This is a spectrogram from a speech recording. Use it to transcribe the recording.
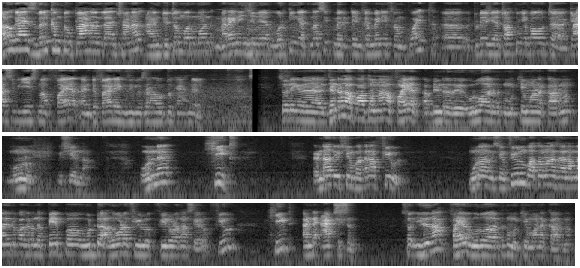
Hello guys, welcome to Plan on Land channel. I am Tito Mormon, marine engineer working at Nasit Maritime Company from Kuwait. Uh, today we are talking about uh, classification of fire and fire extinguisher, how to handle. So நீங்கள் ஜென்ரலாக பார்த்தோம்னா fire அப்படின்றது உருவாகிறதுக்கு முக்கியமான காரணம் மூணு விஷயம்தான் ஒன்று ஹீட் ரெண்டாவது விஷயம் பார்த்தோன்னா ஃபியூல் மூணாவது விஷயம் ஃபியூல்னு பார்த்தோம்னா நம்ம எதிர்பார்க்குற இந்த பேப்பர் wood அதோட ஃபியூல் ஃபியூலோட தான் சேரும் fuel heat and oxygen so இதுதான் ஃபயர் உருவாகிறதுக்கு முக்கியமான காரணம்.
